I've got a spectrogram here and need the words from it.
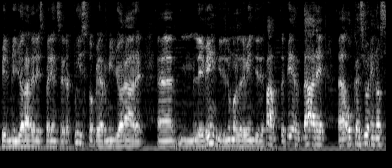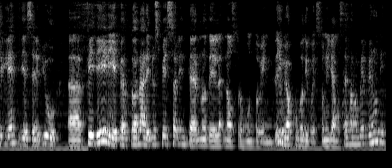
per migliorare l'esperienza di acquisto, per migliorare eh, le vendite, il numero delle vendite fatte, per dare eh, occasione ai nostri clienti di essere più eh, fedeli e per tornare più spesso all'interno del nostro punto vendita. Io mi occupo di questo, mi chiamo Stefano Benvenuti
